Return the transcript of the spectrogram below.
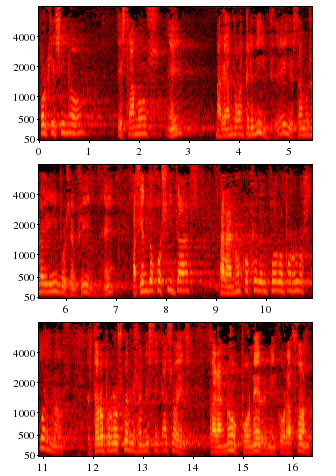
Porque si no, estamos ¿eh? mareando la perdiz ¿eh? y estamos ahí, pues en fin, ¿eh? haciendo cositas para no coger el toro por los cuernos. El toro por los cuernos en este caso es para no poner mi corazón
